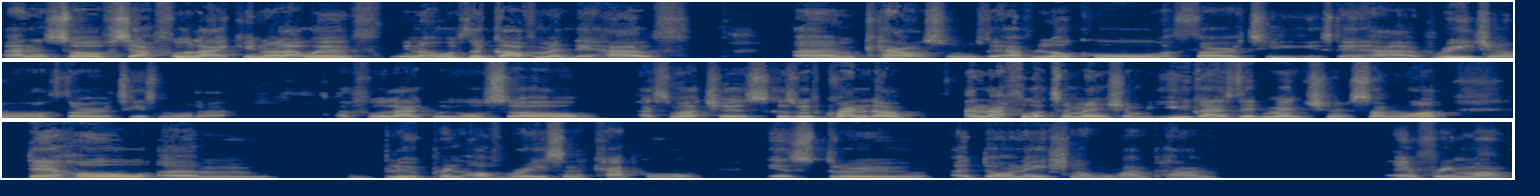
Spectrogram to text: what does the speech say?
and so obviously, I feel like you know, like with you know, with the government, they have um, councils, they have local authorities, they have regional authorities, and all that. I feel like we also, as much as because with Kwanda, and I forgot to mention, but you guys did mention it somewhat. Their whole um, blueprint of raising the capital is through a donation of one pound every month.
